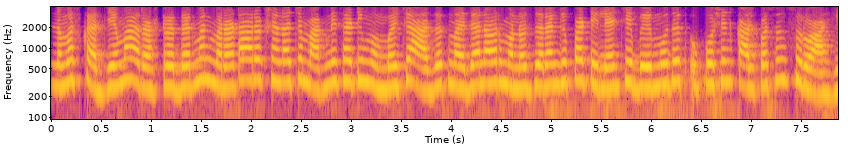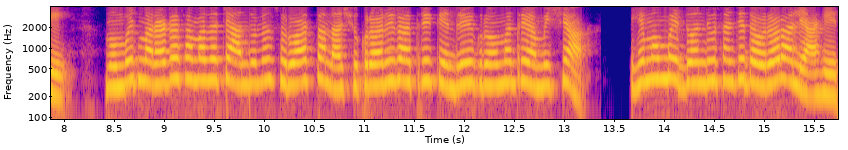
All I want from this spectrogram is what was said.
नमस्कार जय महाराष्ट्र दरम्यान मराठा आरक्षणाच्या मागणीसाठी मुंबईच्या आझाद मैदानावर मनोज जरांगे पाटील यांचे बेमुदत उपोषण कालपासून सुरू आहे. मुंबईत मराठा समाजाचे आंदोलन सुरू असताना शुक्रवारी रात्री केंद्रीय गृहमंत्री अमित शहा हे मुंबईत दोन दिवसांच्या दौऱ्यावर आले आहेत.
